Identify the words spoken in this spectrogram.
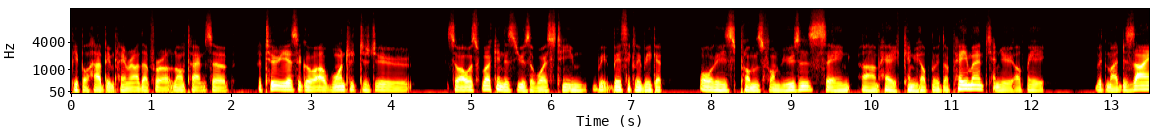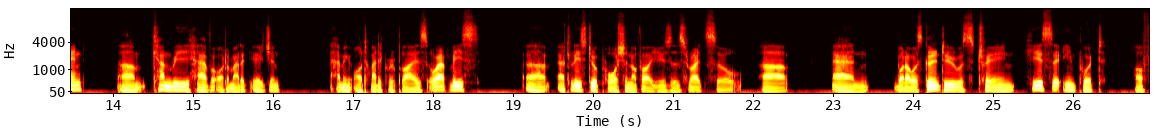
people have been playing around that for a long time. So uh, two years ago, I wanted to do. So I was working this user voice team. We basically we get all these problems from users saying, um, "Hey, can you help me with the payment? Can you help me with my design? Um, can we have an automatic agent having automatic replies, or at least uh, at least to a portion of our users, right? So, uh, and what I was going to do was train. Here's the input of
